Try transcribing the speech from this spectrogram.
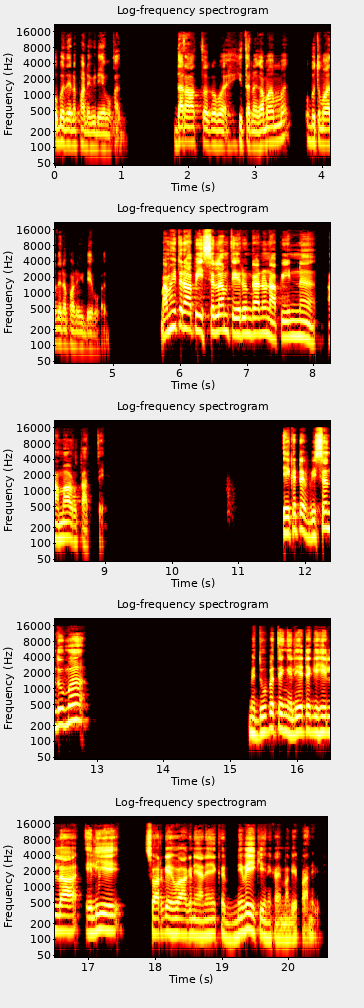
ඔබ දෙන පණිවිඩය මොකක්ද ධනාත්මකව හිතන ගමන්ම ඔබතුමා දෙන පණිවිඩය මොකක්ද මම හිතනවා අපි ඉස්සෙල්ලාම තේරුම් ගන්න ඕන අපි ඉන්න අමාරු තත්ත්වය. ඒකට විසඳුම මේ දූපතෙන් එළියට ගිහිල්ලා එළියේ ස්වර්ගය හොයාගෙන යන එක නෙවෙයි කියන එකයි මගේ පණිවිඩය.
